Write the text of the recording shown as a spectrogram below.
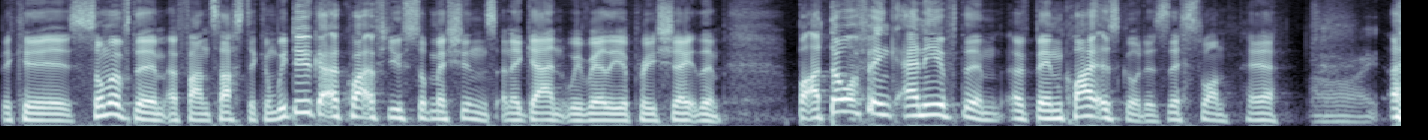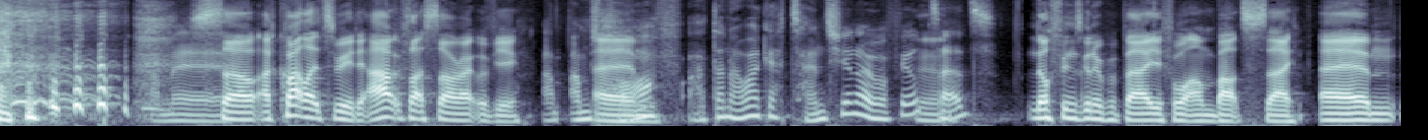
because some of them are fantastic and we do get a, quite a few submissions and again we really appreciate them but i don't think any of them have been quite as good as this one here All right. I'm, uh, so i'd quite like to read it out if that's all right with you I'm, I'm um, half. I don't know. I get tense, you know. I feel tense. nothing's going to prepare you for what i'm about to say um,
